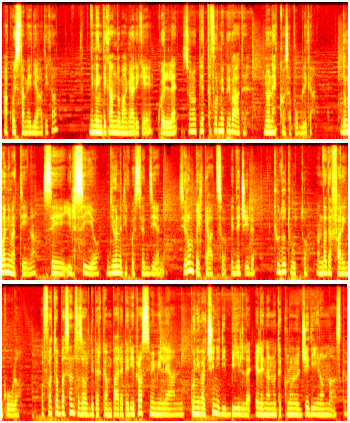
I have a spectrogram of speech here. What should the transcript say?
a questa mediatica dimenticando magari che quelle sono piattaforme private, non è cosa pubblica. Domani mattina, se il CEO di una di queste aziende si rompe il cazzo e decide chiudo tutto, andate a fare in culo, ho fatto abbastanza soldi per campare per i prossimi mille anni con i vaccini di Bill e le nanotecnologie di Elon Musk,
